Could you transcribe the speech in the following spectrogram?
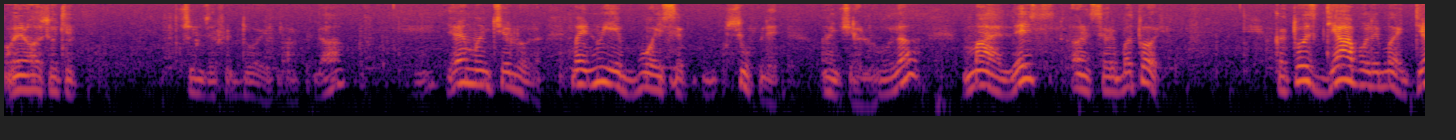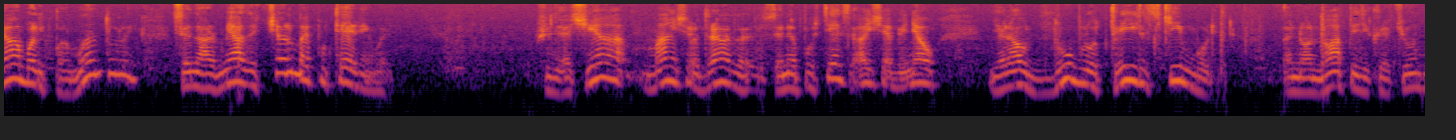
1952, da? Eram în celulă. Măi, nu e voie să sufle în celulă, mai ales în sărbători. Că toți diavolii, măi, diavolii pământului se înarmează cel mai puternic, măi. Și de aceea, maicilor dragă, să ne pustesc, aici veneau, erau dublu, trei schimburi în o noapte de Crăciun,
